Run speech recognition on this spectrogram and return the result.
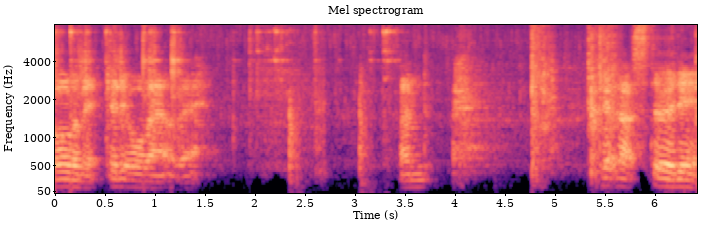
All of it, get it all out of there. And get that stirred in.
